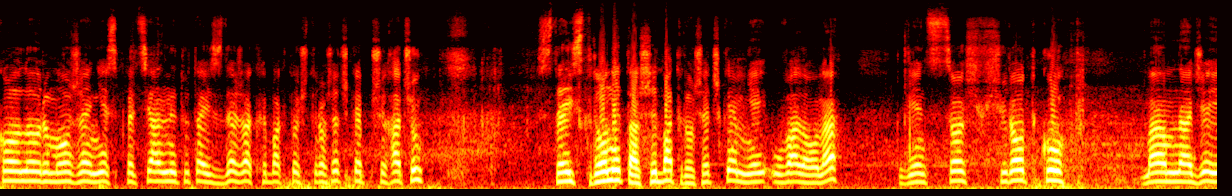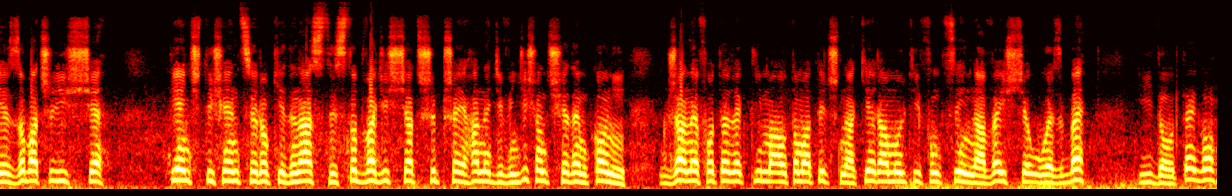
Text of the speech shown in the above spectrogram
Kolor może niespecjalny. Tutaj zderzak chyba ktoś troszeczkę przyhaczył. Z tej strony ta szyba troszeczkę mniej uwalona więc coś w środku mam nadzieję zobaczyliście 5000 rok 11 123 przejechane 97 koni. Grzane fotele klima automatyczna kiera multifunkcyjna wejście USB i do tego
